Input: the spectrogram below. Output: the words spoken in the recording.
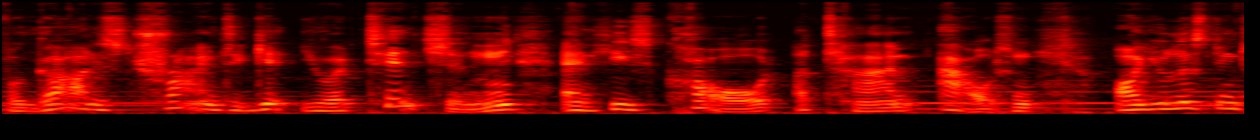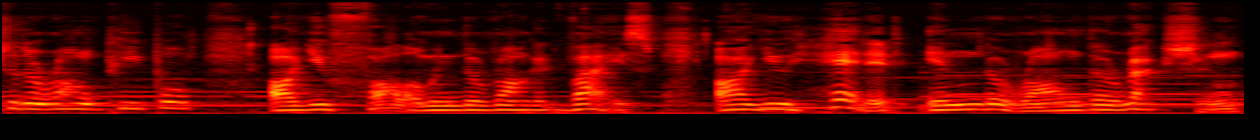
For God is trying to get your attention, and He's called a time out. Are you listening to the wrong people? Are you following the wrong advice? Are you headed in the wrong direction?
